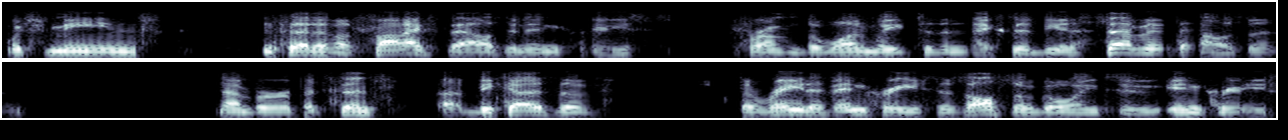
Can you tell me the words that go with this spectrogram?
which means instead of a 5,000 increase from the one week to the next, it'd be a 7,000 number. But since uh, because of the rate of increase is also going to increase,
